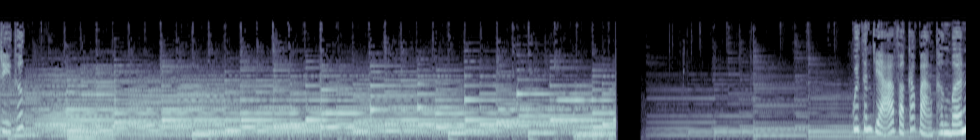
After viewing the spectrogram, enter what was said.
tri thức. Quý thính giả và các bạn thân mến,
